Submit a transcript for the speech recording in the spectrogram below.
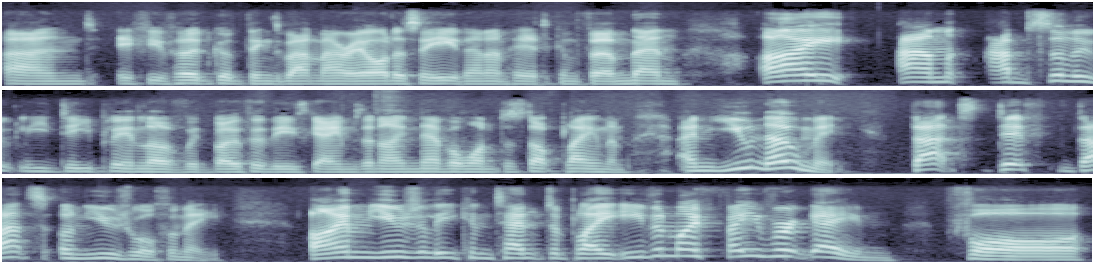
and if you've heard good things about Mario Odyssey, then I'm here to confirm them. I am absolutely deeply in love with both of these games, and I never want to stop playing them. And you know me. That's diff- that's unusual for me. I'm usually content to play even my favorite game for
